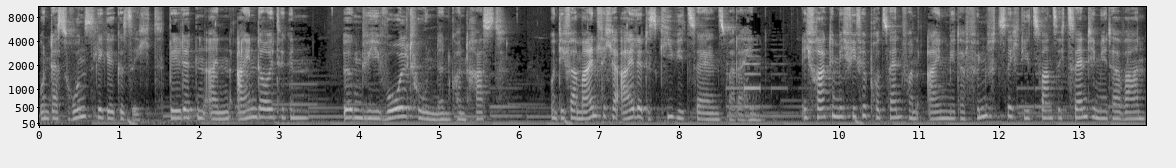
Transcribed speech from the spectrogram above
und das runzlige Gesicht bildeten einen eindeutigen, irgendwie wohltuenden Kontrast. Und die vermeintliche Eile des Kiwi-Zählens war dahin. Ich fragte mich, wie viel Prozent von 1,50 Meter die 20 Zentimeter waren,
